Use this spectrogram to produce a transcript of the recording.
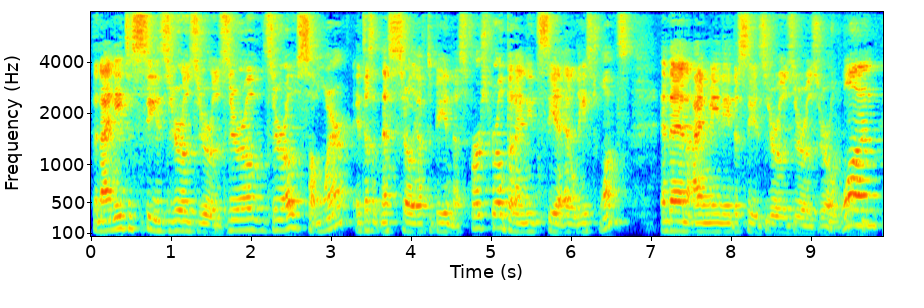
then I need to see 0, 0, 0, 0 somewhere. It doesn't necessarily have to be in this first row, but I need to see it at least once. And then I may need to see 0, 0, 0, 1,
